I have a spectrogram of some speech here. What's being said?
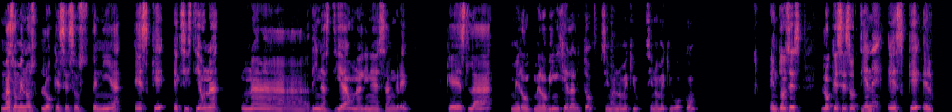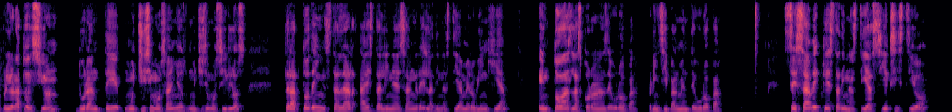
más o menos lo que se sostenía es que existía una, una dinastía, una línea de sangre, que es la merovingia, Lalito, no si no me equivoco. Entonces, lo que se sostiene es que el priorato de Sion, durante muchísimos años, muchísimos siglos, trató de instalar a esta línea de sangre, la dinastía merovingia, en todas las coronas de Europa, principalmente Europa. Se sabe que esta dinastía sí existió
